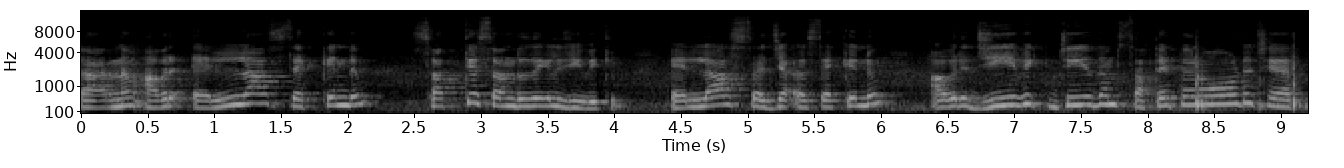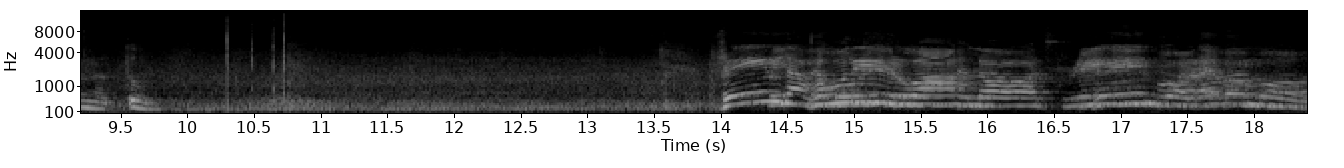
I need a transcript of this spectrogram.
കാരണം അവർ എല്ലാ സെക്കൻഡും സത്യസന്ധതയിൽ ജീവിക്കും. എല്ലാ സജ സെക്കൻഡും അവർ ജീവി ജീവിതം സത്യത്തിനോട് ചേർത്ത് നിർത്തും. Rain the holy Ruah, Lord, rain forevermore.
